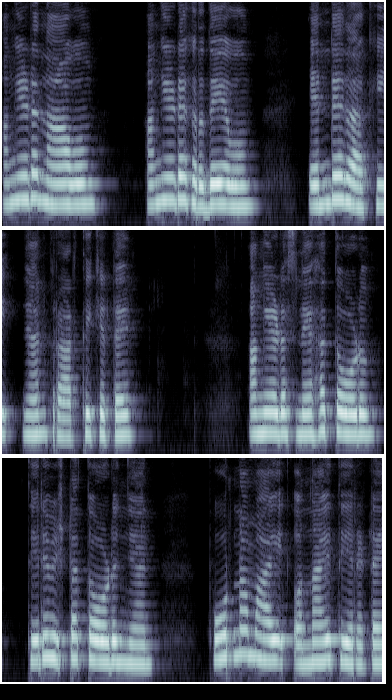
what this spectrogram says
അങ്ങയുടെ നാവും അങ്ങയുടെ ഹൃദയവും എന്റേതാക്കി ഞാൻ പ്രാർത്ഥിക്കട്ടെ. അങ്ങയുടെ സ്നേഹത്തോടും തിരുവിഷ്ടത്തോടും ഞാൻ പൂർണമായി ഒന്നായി തീരട്ടെ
